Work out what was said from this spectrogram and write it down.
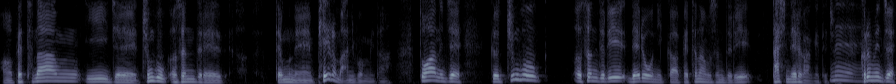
어, 베트남이 이제 중국 어선들의 때문에 피해를 많이 봅니다. 또한 이제 그 중국 어선들이 내려오니까 베트남 어선들이 다시 내려가게 되죠. 네. 그러면 이제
